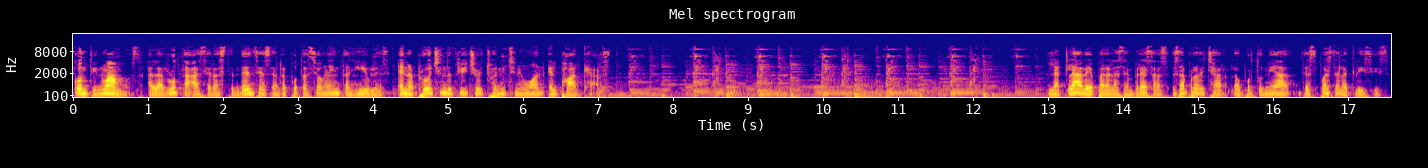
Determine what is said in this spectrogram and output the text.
Continuamos a la ruta hacia las tendencias en reputación e intangibles en Approaching the Future 2021, el podcast. La clave para las empresas es aprovechar la oportunidad después de la crisis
